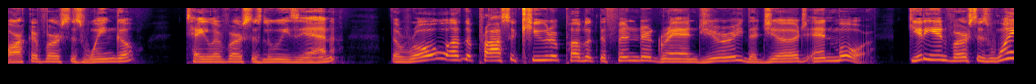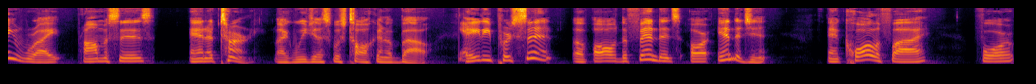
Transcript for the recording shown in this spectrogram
Barker versus Wingo, Taylor versus Louisiana, the role of the prosecutor, public defender, grand jury, the judge, and more. Gideon versus Wainwright promises an attorney, like we just was talking about. Yeah. 80% of all defendants are indigent and qualify for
